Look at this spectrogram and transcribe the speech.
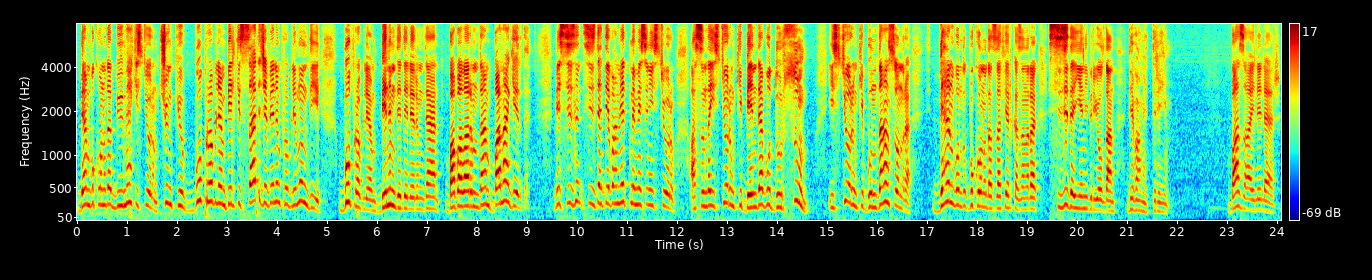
Ben bu konuda büyümek istiyorum. Çünkü bu problem belki sadece benim problemim değil. Bu problem benim dedelerimden, babalarımdan bana geldi ve sizin sizde devam etmemesini istiyorum. Aslında istiyorum ki bende bu dursun. İstiyorum ki bundan sonra ben bunu, bu konuda zafer kazanarak sizi de yeni bir yoldan devam ettireyim. Bazı aileler,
